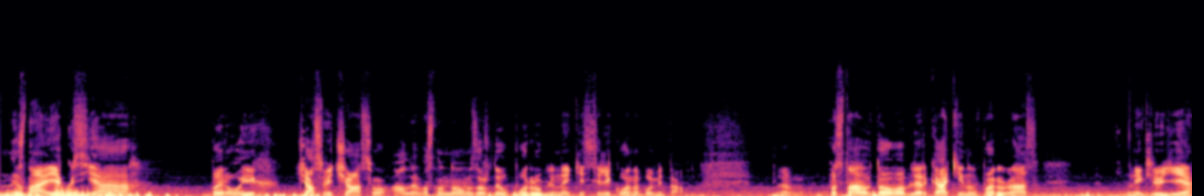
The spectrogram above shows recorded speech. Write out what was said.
Не знаю, якось я беру їх час від часу, але в основному завжди упор роблю на якийсь силікон або метал. Ем, Поставив того воблерка, кинув пару раз, не клює,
